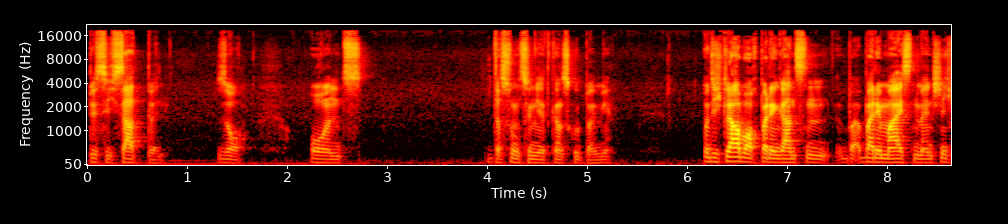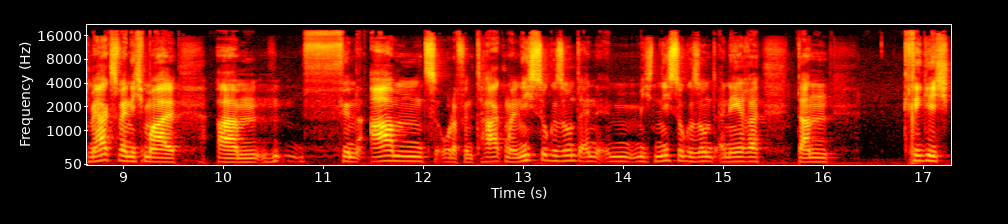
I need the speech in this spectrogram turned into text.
bis ich satt bin. So. Und das funktioniert ganz gut bei mir. Und ich glaube auch bei den ganzen, bei den meisten Menschen. Ich merke es, wenn ich mal ähm, für einen Abend oder für einen Tag mal nicht so gesund, mich nicht so gesund ernähre, dann kriege ich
